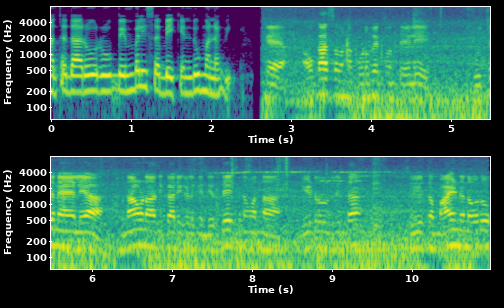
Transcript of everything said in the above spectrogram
ಮತದಾರರು ಬೆಂಬಲಿಸಬೇಕೆಂದು ಮನವಿ. ಅವಕಾಶವನ್ನು ಕೊಡಬೇಕು ಅಂತ ಹೇಳಿ ಉಚ್ಚ ನ್ಯಾಯಾಲಯ ಚುನಾವಣಾಧಿಕಾರಿಗಳಿಗೆ ನಿರ್ದೇಶನವನ್ನು ನೀಡಿರುವುದರಿಂದ ಶ್ರೀಯುತ ಮಾಯಣ್ಣನವರು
